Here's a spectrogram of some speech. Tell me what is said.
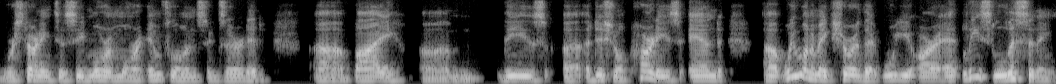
we're starting to see more and more influence exerted by um, these additional parties. And uh, we want to make sure that we are at least listening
